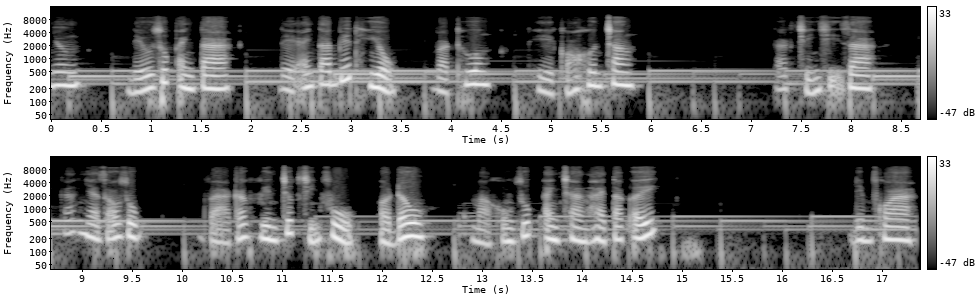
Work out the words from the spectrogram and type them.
Nhưng nếu giúp anh ta, để anh ta biết hiểu và thương thì có hơn chăng? Các chính trị gia, các nhà giáo dục và các viên chức chính phủ ở đâu mà không giúp anh chàng hai tặc ấy? Đêm qua,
